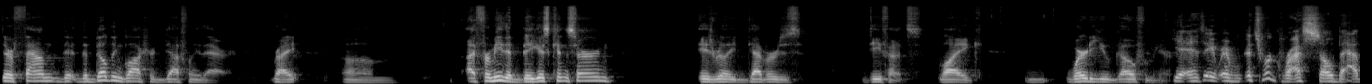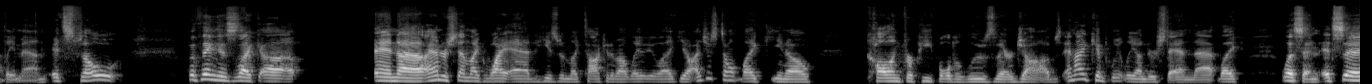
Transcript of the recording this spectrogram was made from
they're found the, the building blocks are definitely there, right? Um, I, for me, the biggest concern is really Devers' defense. Like, where do you go from here? Yeah, it, it, it's regressed so badly, man. It's so. The thing is, like, uh, and uh, I understand like why Ed he's been like talking about lately, like, you know, I just don't like, you know, calling for people to lose their jobs, and I completely understand that. Like, listen, it's a,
